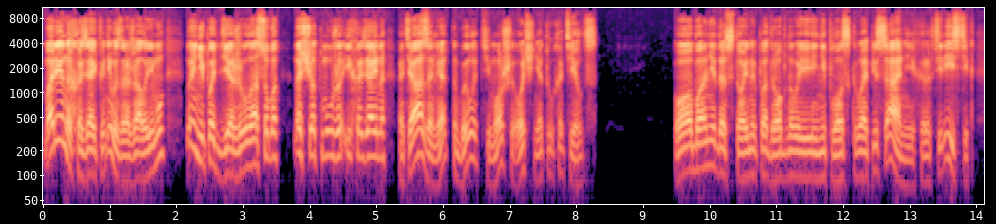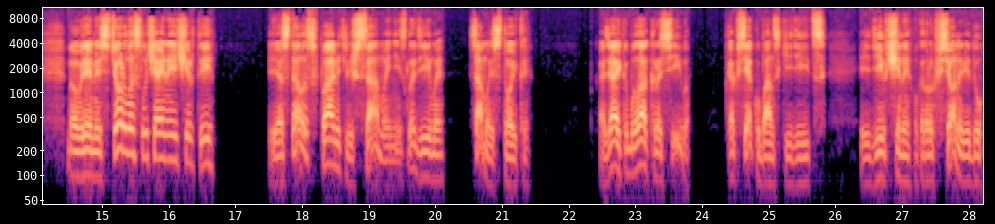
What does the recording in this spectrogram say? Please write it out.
Марина, хозяйка, не возражала ему, но и не поддерживала особо насчет мужа и хозяина, хотя, заметно было, Тимоше очень этого хотелось. Оба они достойны подробного и неплоского описания и характеристик, но время стерло случайные черты, и осталось в память лишь самое неизгладимое, самое стойкое. Хозяйка была красива, как все кубанские девицы, и девчины, у которых все на виду,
